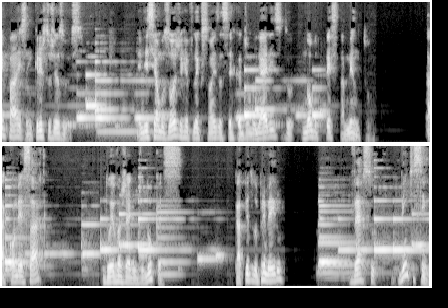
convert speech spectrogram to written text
e paz em Cristo Jesus. Iniciamos hoje reflexões acerca de mulheres do Novo Testamento. A começar do Evangelho de Lucas, capítulo 1, verso 25.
